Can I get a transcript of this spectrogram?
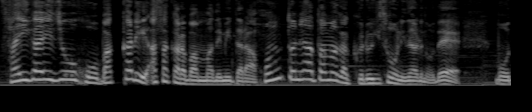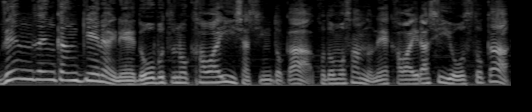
災害情報ばっかり朝から晩まで見たら本当に頭が狂いそうになるので、もう全然関係ないね、動物の可愛い写真とか、子供さんのね、可愛らしい様子とか、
